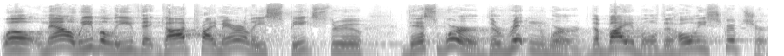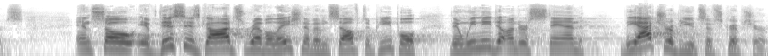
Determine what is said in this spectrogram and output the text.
well now we believe that god primarily speaks through this word the written word the bible the holy scriptures and so, if this is God's revelation of Himself to people, then we need to understand the attributes of Scripture.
